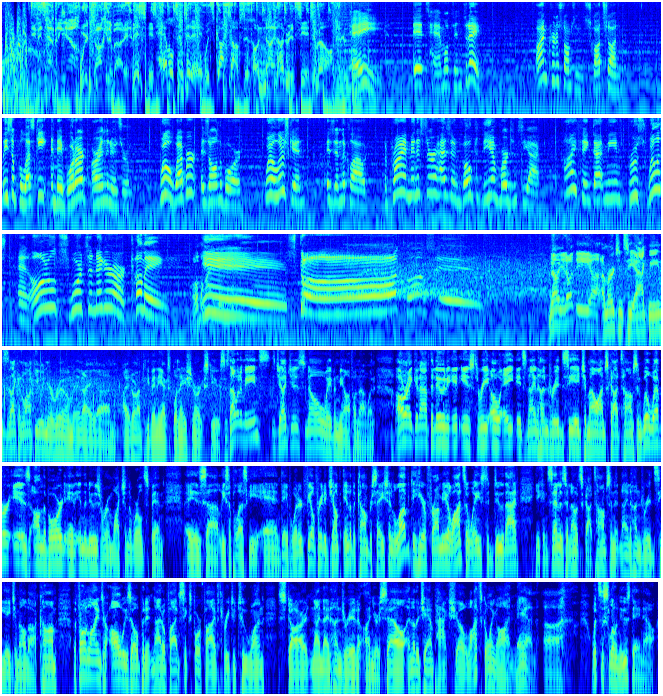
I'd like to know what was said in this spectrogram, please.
If it's happening now, we're talking about it. This is Hamilton Today with Scott Thompson on 900 CHML. Hey, it's Hamilton today. I'm Curtis Thompson, Scott's son. Lisa Pileski and Dave Woodard are in the newsroom. Will Weber is on the board. Will Erskine is in the cloud. The Prime Minister has invoked the Emergency Act. I think that means Bruce Willis and Arnold Schwarzenegger are coming. Oh my. Here's Scott Thompson. No, you know what the uh, Emergency Act means? Is I can lock you in your room and I um, I don't have to give any explanation or excuse. Is that what it means? The judges, no, waving me off on that one. All right, good afternoon. It is 308. It's 900 CHML. I'm Scott Thompson. Will Weber is on the board and in the newsroom watching the world spin is uh, Lisa Pileski and Dave Woodard. Feel free to jump into the conversation. Love to hear from you. Lots of ways to do that. You can send us a note, Scott Thompson at 900CHML.com. The phone lines are always open at 905-645-3221 star 9900 on your cell. Another jam-packed show. Lots going on. Man, uh, what's the slow news day now?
